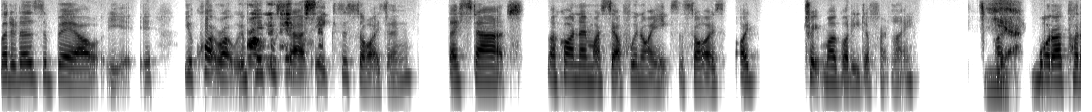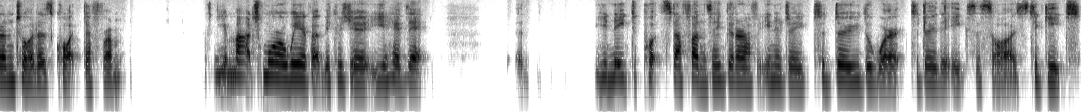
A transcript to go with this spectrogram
But it is about, you're quite right, when people start exercising, they start, like I know myself, when I exercise, I treat my body differently. Yeah. I, what I put into it is quite different. You're much more aware of it because you you have that you need to put stuff in so you've got enough energy to do the work, to do the exercise, to get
